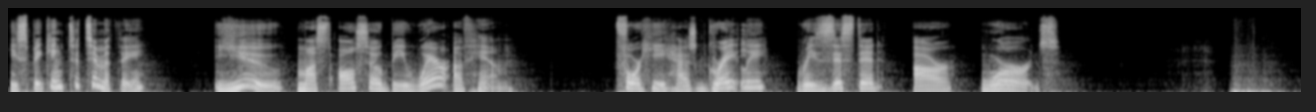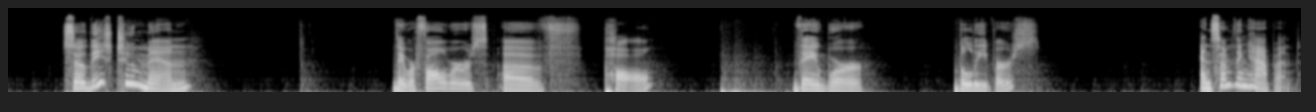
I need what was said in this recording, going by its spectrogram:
he's speaking to Timothy, you must also beware of him, for he has greatly resisted our words. So these two men, they were followers of Paul, they were believers, and something happened.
